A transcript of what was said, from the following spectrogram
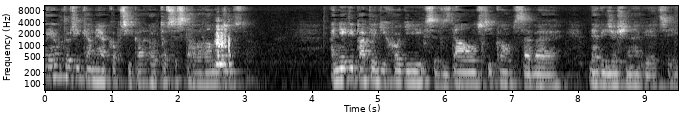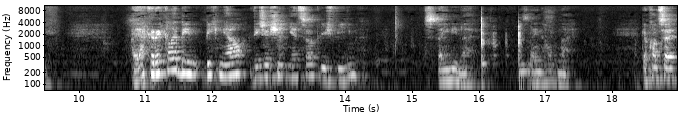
jenom to říkám jako příklad, ale to se stává velmi často. A někdy pak lidi chodí se vzdáleností kolem sebe, nevyřešené věci. A jak rychle by, bych měl vyřešit něco, když vím? Stejný dne, stejného dne. Dokonce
